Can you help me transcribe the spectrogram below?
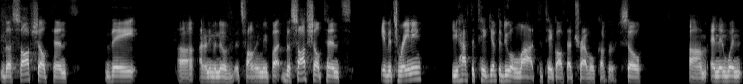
the soft shell tents, they, uh, I don't even know if it's following me, but the soft shell tents, if it's raining, you have to take, you have to do a lot to take off that travel cover. So, um, and then when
